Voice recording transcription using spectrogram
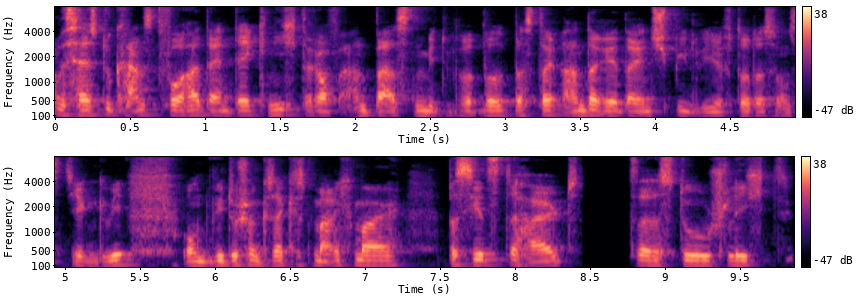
Das heißt, du kannst vorher dein Deck nicht darauf anpassen, mit was der andere da ins Spiel wirft oder sonst irgendwie. Und wie du schon gesagt hast, manchmal passiert es da halt, dass du schlicht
